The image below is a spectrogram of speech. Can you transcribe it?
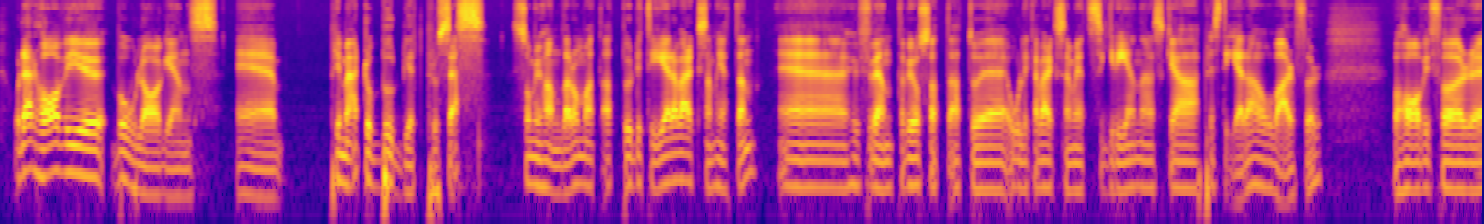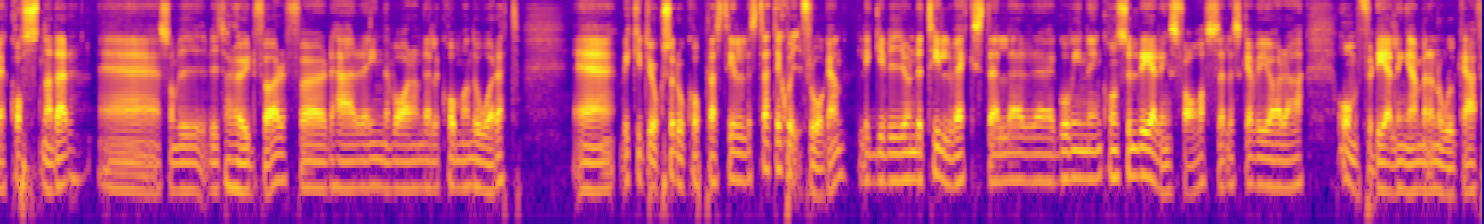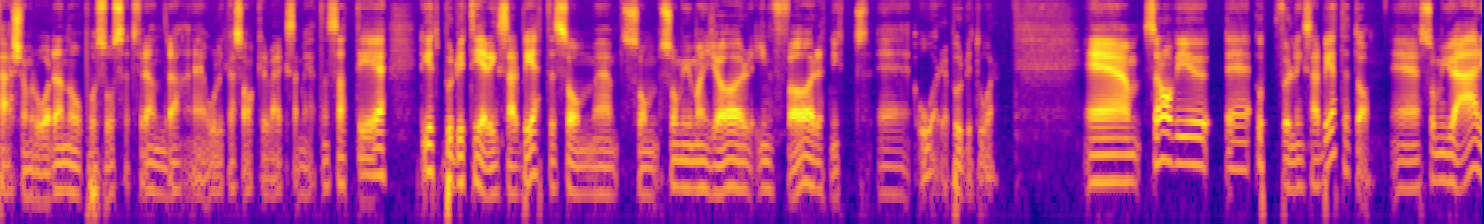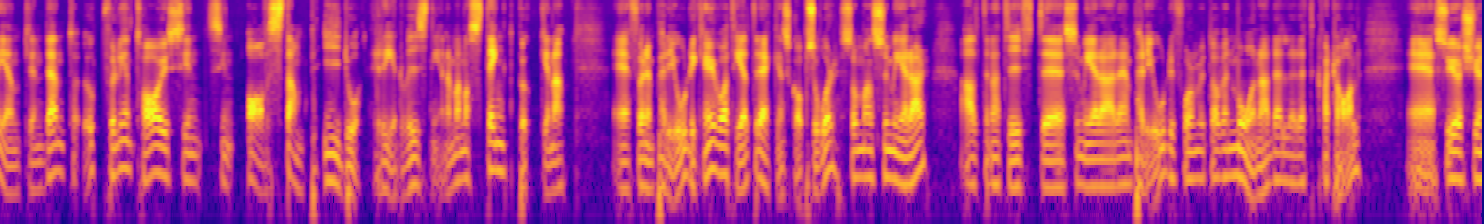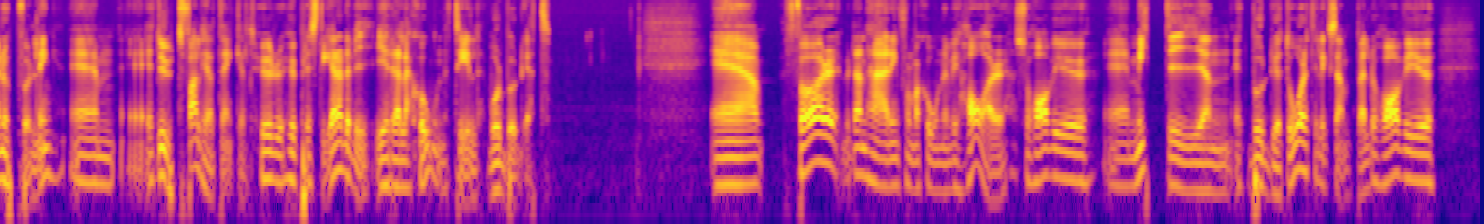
Och där har vi ju bolagens eh, primärt då budgetprocess som ju handlar om att, att budgetera verksamheten. Eh, hur förväntar vi oss att, att eh, olika verksamhetsgrenar ska prestera och varför? Vad har vi för eh, kostnader eh, som vi, vi tar höjd för för det här innevarande eller kommande året? Eh, vilket ju också då kopplas till strategifrågan. Ligger vi under tillväxt eller eh, går vi in i en konsolideringsfas eller ska vi göra omfördelningar mellan olika affärsområden och på så sätt förändra eh, olika saker i verksamheten. Så att det, är, det är ett budgeteringsarbete som, eh, som, som ju man gör inför ett nytt eh, år, budgetår. Eh, sen har vi ju eh, uppföljningsarbetet då, eh, som ju är egentligen, den uppföljningen tar ju sin, sin avstamp i då redovisningen. När man har stängt böckerna Eh, för en period, det kan ju vara ett helt räkenskapsår som man summerar, alternativt eh, summerar en period i form av en månad eller ett kvartal, eh, så görs ju en uppföljning, ehm, ett utfall helt enkelt. Hur, hur presterade vi i relation till vår budget? för den här informationen vi har så har vi ju eh, mitt i en, ett budgetår till exempel, då har vi ju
